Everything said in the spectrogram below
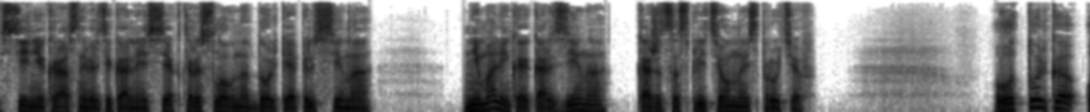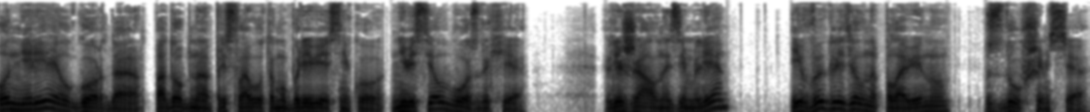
синие красные вертикальные секторы, словно дольки апельсина, немаленькая корзина, кажется, сплетенная из прутьев. Вот только он не реял гордо, подобно пресловутому буревестнику, не висел в воздухе, лежал на земле и выглядел наполовину сдувшимся.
